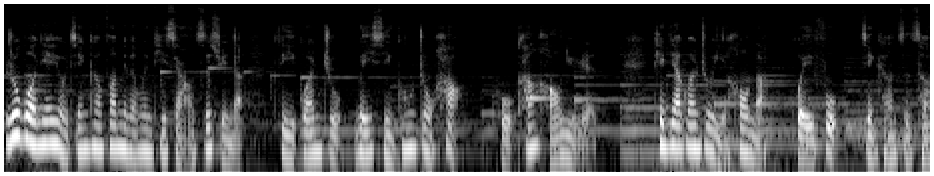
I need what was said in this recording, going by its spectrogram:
如果你也有健康方面的问题想要咨询呢，可以关注微信公众号“普康好女人”，添加关注以后呢，回复“健康自测”。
